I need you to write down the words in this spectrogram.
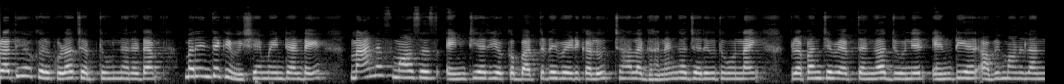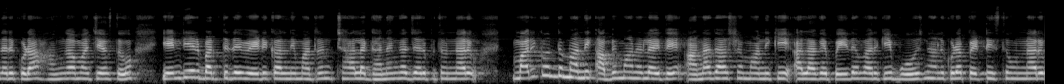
ప్రతి ఒక్కరు కూడా చెప్తూ ఉన్నారట. మరి ఇంతకీ విషయం ఏంటంటే మ్యాన్ ఆఫ్ మాసెస్ ఎన్టీఆర్ యొక్క బర్త్డే వేడుకలు చాలా ఘనంగా జరుగుతూ ఉన్నాయి. ప్రపంచవ్యాప్తంగా జూనియర్ ఎన్టీఆర్ అభిమానులందరూ కూడా హంగామా చేస్తూ ఎన్టీఆర్ బర్త్డే వేడుకల్ని మాత్రం చాలా ఘనంగా జరుపుతున్నారు. మరికొంతమంది అభిమానులు అయితే అనాథాశ్రమానికి అలాగే పేదవారికి భోజనాలు కూడా పెట్టిస్తూ ఉన్నారు.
